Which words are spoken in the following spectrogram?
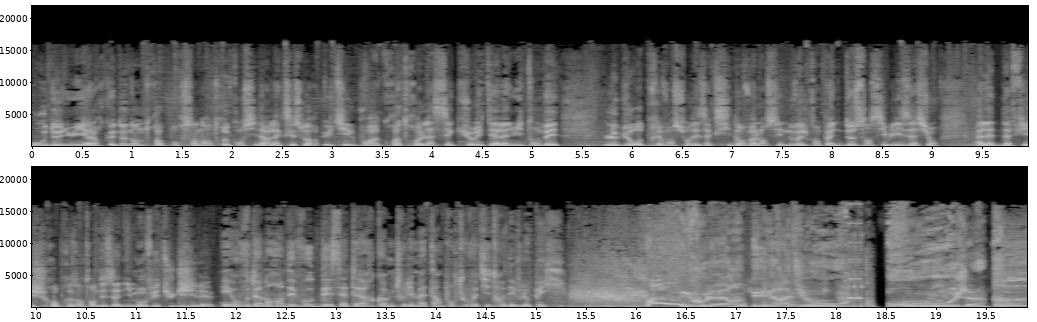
ou de nuit, alors que 93% d'entre eux considèrent l'accessoire utile pour accroître la sécurité à la nuit tombée. Le Bureau de prévention des accidents va lancer une nouvelle campagne de sensibilisation à l'aide d'affiches représentant des animaux vêtus de gilets. Et on vous donne rendez-vous dès 7h comme tous les matins pour tous vos titres développés. Une couleur, une radio. Rouge. Rouge.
